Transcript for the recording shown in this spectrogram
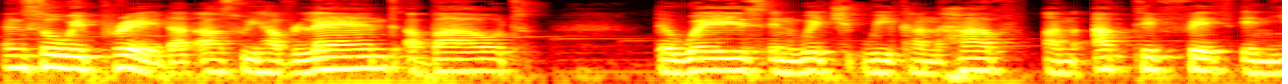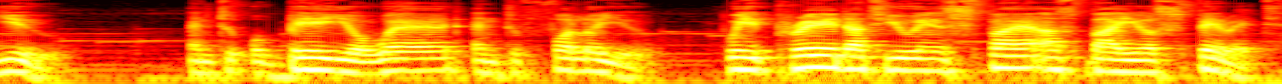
And so we pray that as we have learned about the ways in which we can have an active faith in you and to obey your word and to follow you, we pray that you inspire us by your spirit,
